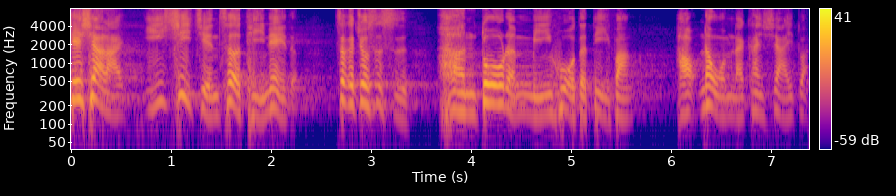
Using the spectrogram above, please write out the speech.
接下来仪器检测体内的，这个就是使很多人迷惑的地方。好，那我们来看下一段。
